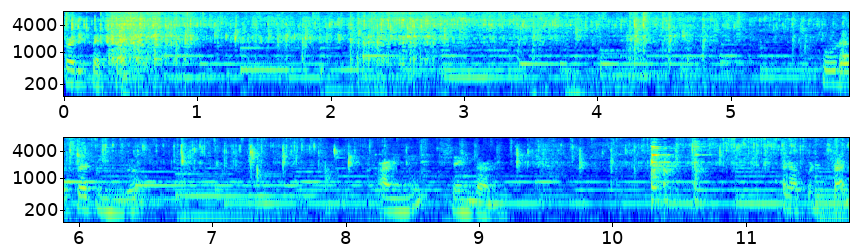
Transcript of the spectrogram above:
कढीपत्ता. थोडासा हिंग आणि शेंगदाणे. आपण छान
